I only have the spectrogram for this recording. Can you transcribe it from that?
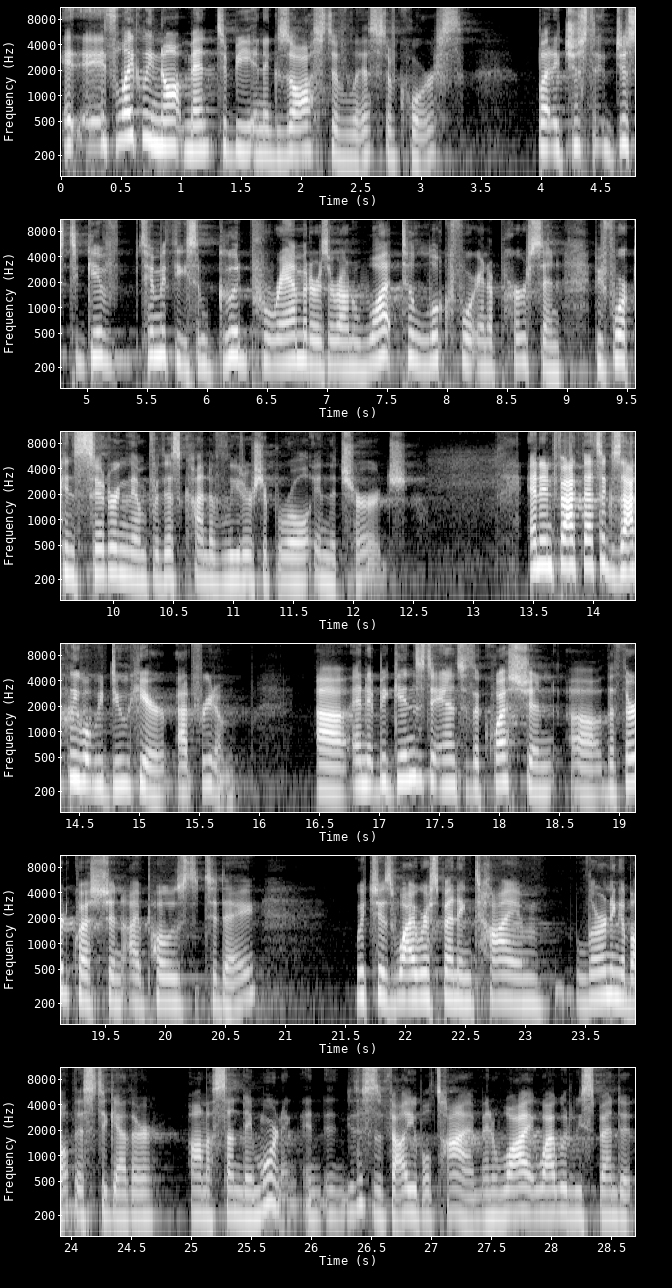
it, it's likely not meant to be an exhaustive list, of course but it just, just to give Timothy some good parameters around what to look for in a person before considering them for this kind of leadership role in the church. And in fact, that's exactly what we do here at Freedom. Uh, and it begins to answer the question, uh, the third question I posed today, which is why we're spending time learning about this together on a Sunday morning. And, and this is valuable time. And why, why would we spend it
